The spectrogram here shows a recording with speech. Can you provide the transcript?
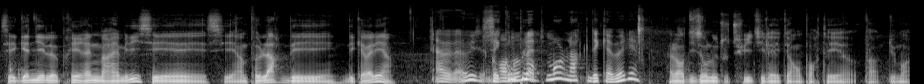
c'est gagner le prix Reine Marie-Amélie, c'est, c'est un peu l'arc des, des cavalières. Ah bah oui, c'est moment. complètement l'arc des cavaliers. Alors disons-le tout de suite, il a été remporté, euh, enfin du moins,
